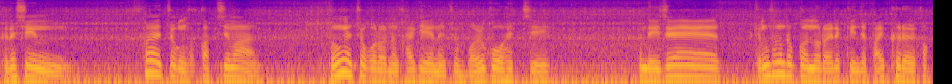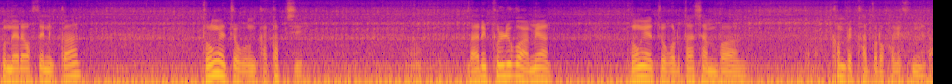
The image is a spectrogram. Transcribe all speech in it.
그 대신 서해 쪽은 가깝지만 동해 쪽으로는 가기에는 좀 멀고 했지. 근데 이제 경상도권으로 이렇게 이제 바이크를 갖고 내려왔으니까 동해 쪽은 가깝지. 어, 날이 풀리고 하면 동해 쪽으로 다시 한번 컴백하도록 하겠습니다.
